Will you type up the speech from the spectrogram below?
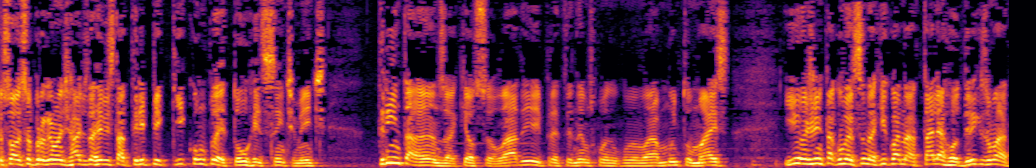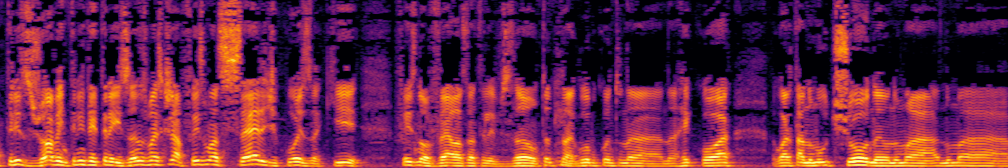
Pessoal, esse é o programa de rádio da revista Trip que completou recentemente 30 anos aqui ao seu lado e pretendemos comemorar muito mais. E hoje a gente está conversando aqui com a Natália Rodrigues, uma atriz jovem, 33 anos, mas que já fez uma série de coisas aqui, fez novelas na televisão, tanto na Globo quanto na, na Record. Agora está no Multishow, né, numa, numa,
